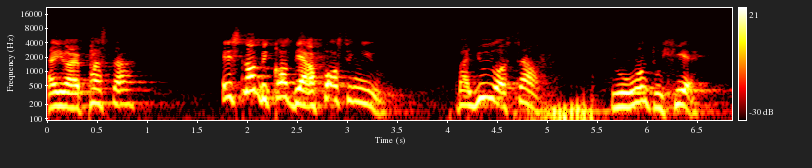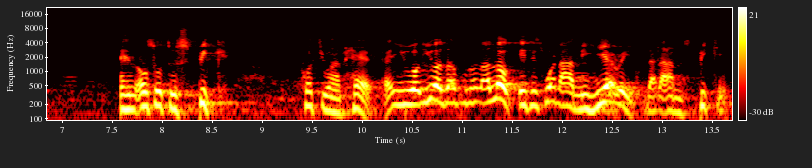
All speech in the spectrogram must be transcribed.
and you are a pastor it's not because they are forcing you, but you yourself, you want to hear and also to speak what you have heard. And you, you yourself know that, look, it is what I'm hearing that I'm speaking.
